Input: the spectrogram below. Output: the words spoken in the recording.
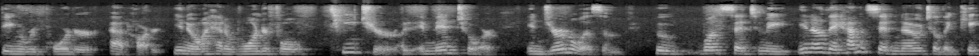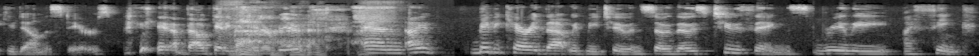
being a reporter at heart. You know, I had a wonderful teacher, a mentor in journalism who once said to me, You know, they haven't said no till they kick you down the stairs about getting an interview. and I maybe carried that with me too. And so those two things really, I think,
